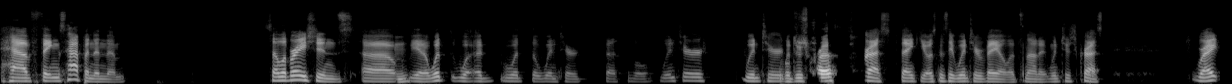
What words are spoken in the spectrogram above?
have things happen in them. Celebrations. Uh, Mhm. you know, what what what's the winter festival? Winter winter Winter's Crest. crest. Thank you. I was gonna say winter veil. It's not it. Winter's crest. Right?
